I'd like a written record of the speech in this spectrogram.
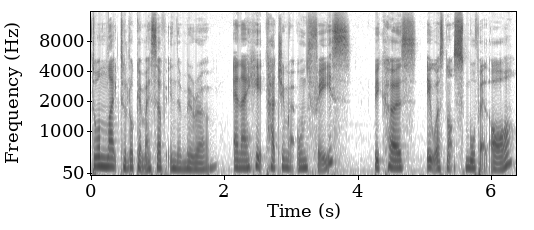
don't like to look at myself in the mirror, and I hate touching my own face because it was not smooth at all.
